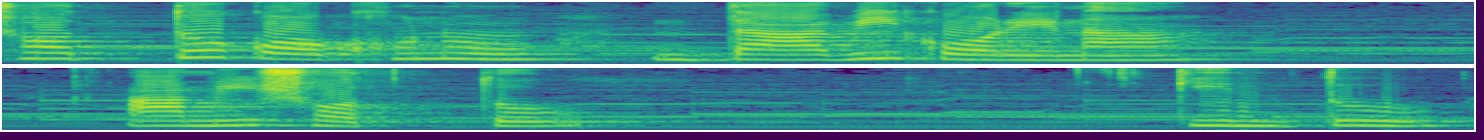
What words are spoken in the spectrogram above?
সত্য কখনো দাবি করে না। আমি সত্য। কিন্তু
